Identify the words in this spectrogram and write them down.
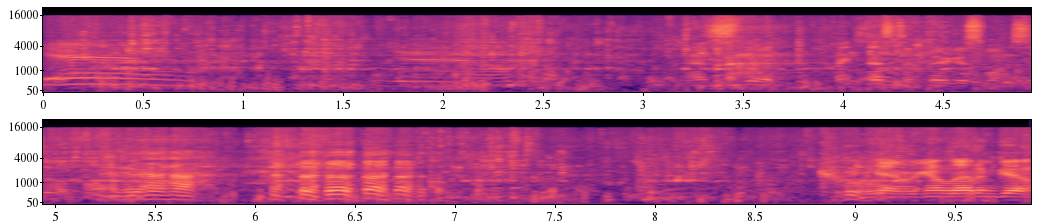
Yeah. yeah. That's the that's the biggest one so far. Yeah. cool. Okay, we're gonna let him go.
